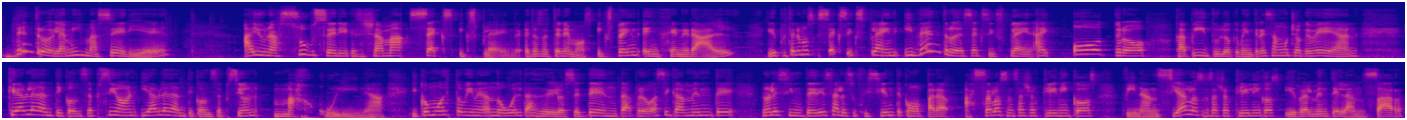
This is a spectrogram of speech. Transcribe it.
Dentro de la misma serie, hay una subserie que se llama Sex Explained. Entonces tenemos Explained en general, Y después tenemos Sex Explained. Y dentro de Sex Explained hay otro capítulo que me interesa mucho que vean, que habla de anticoncepción y habla de anticoncepción masculina. Y cómo esto viene dando vueltas desde los 70, pero básicamente no les interesa lo suficiente como para hacer los ensayos clínicos, financiar los ensayos clínicos y realmente lanzar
